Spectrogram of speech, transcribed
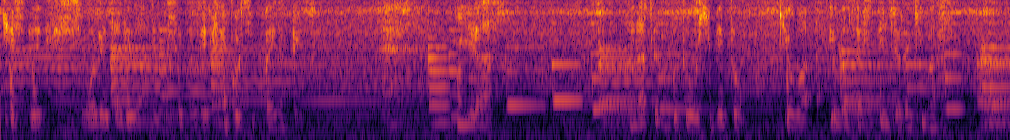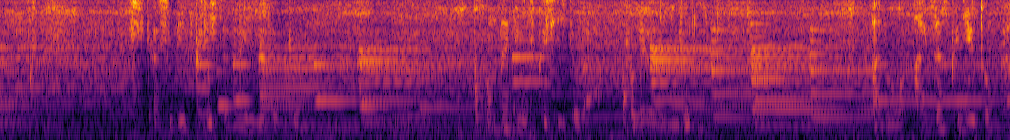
決して下ネタではありませんので ご心配なく。いやあなたのことを姫と今日は呼ばさせていただきます。しびっくりしたな指作君こんなに美しい人がこの世にいるなんてあのアイザック・ニュートンが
